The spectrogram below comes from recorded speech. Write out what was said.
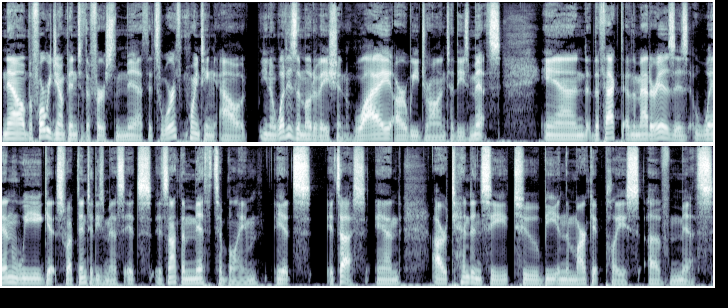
Now, before we jump into the first myth, it's worth pointing out, you know, what is the motivation? Why are we drawn to these myths? And the fact of the matter is, is when we get swept into these myths, it's it's not the myth to blame. It's it's us and our tendency to be in the marketplace of myths.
